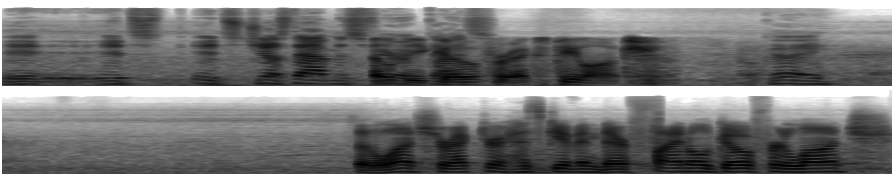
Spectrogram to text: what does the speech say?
It, it's it's just atmospheric, LV go guys. for IXPE launch. Okay. So the launch director has given their final go for launch.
